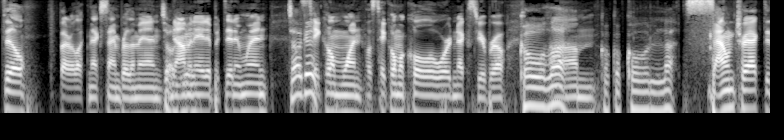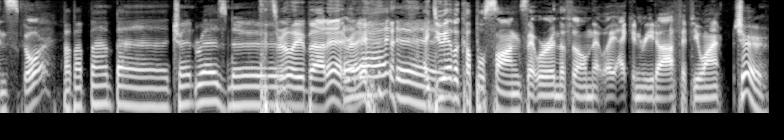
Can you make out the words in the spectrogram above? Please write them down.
Phil, better luck next time, brother man. All good. Nominated but didn't win. It's all Let's good. take home one. Let's take home a Cola Award next year, bro. Cola. Um, Coca Cola. soundtrack and score. Ba ba ba ba. Trent Reznor. That's really about it, right? And I do have a couple songs that were in the film that way I can read off if you want. Sure.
